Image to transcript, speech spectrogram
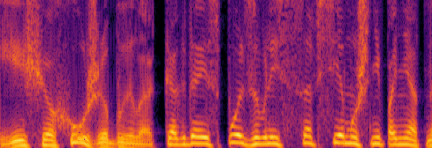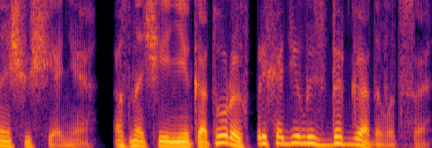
Еще хуже было, когда использовались совсем уж непонятные ощущения, о значении которых приходилось догадываться.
